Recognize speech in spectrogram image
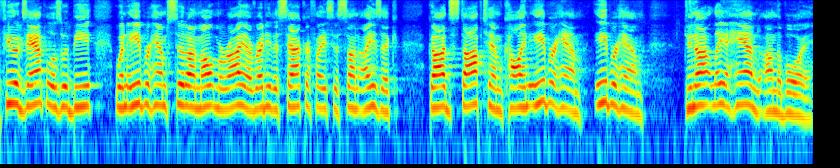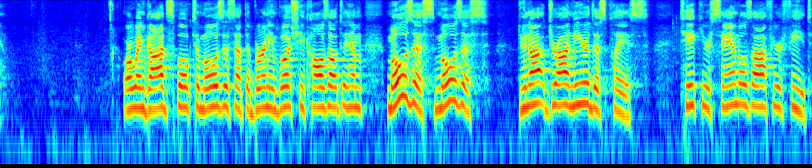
few examples would be when Abraham stood on Mount Moriah ready to sacrifice his son Isaac, God stopped him, calling, Abraham, Abraham, do not lay a hand on the boy. Or when God spoke to Moses at the burning bush, he calls out to him, Moses, Moses, do not draw near this place. Take your sandals off your feet,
